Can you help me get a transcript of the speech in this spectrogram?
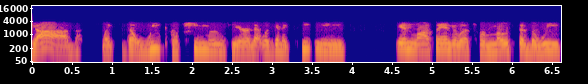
job like the week that she moved here that was going to keep me in Los Angeles for most of the week,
